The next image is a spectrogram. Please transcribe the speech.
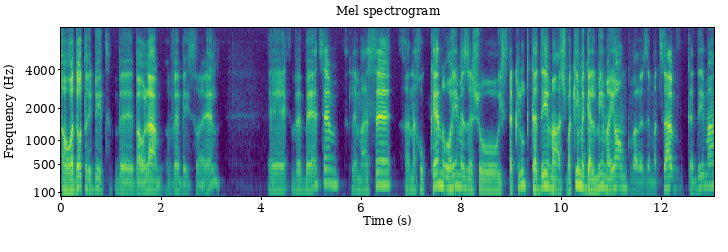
הורדות ריבית בעולם ובישראל, אה, ובעצם, למעשה, אנחנו כן רואים איזושהי הסתכלות קדימה, השווקים מגלמים היום כבר איזה מצב קדימה,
